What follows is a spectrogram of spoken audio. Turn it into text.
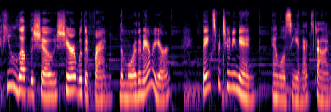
If you love the show, share it with a friend. The more the merrier. Thanks for tuning in, and we'll see you next time.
